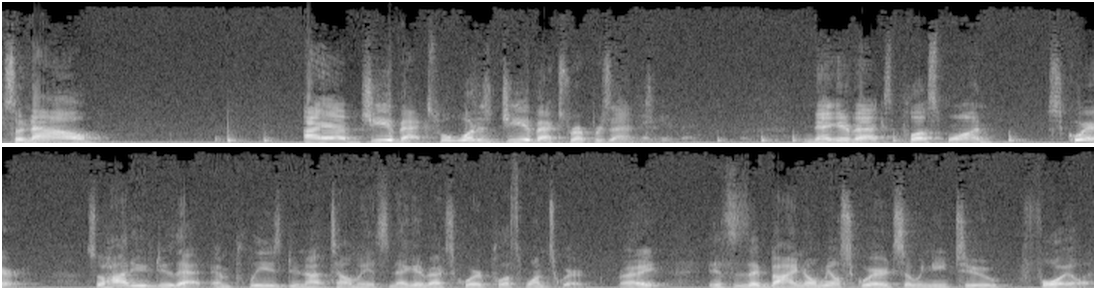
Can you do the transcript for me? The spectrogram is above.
so now I have g of x. Well, what does g of x represent? Negative x. Negative x plus 1 squared. So how do you do that? And please do not tell me it's negative x squared plus 1 squared, right? This is a binomial squared, so we need to FOIL.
